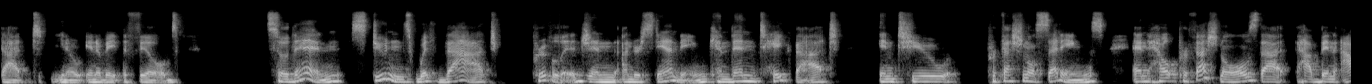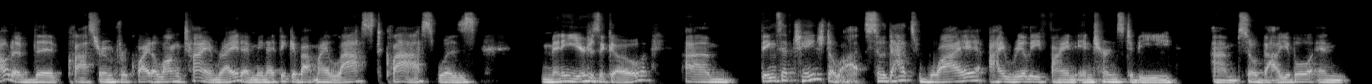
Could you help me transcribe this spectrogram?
that you know innovate the field. So then students with that privilege and understanding can then take that into professional settings and help professionals that have been out of the classroom for quite a long time, right? I mean, I think about my last class was many years ago. Um, things have changed a lot. So that's why I really find interns to be um, so valuable and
